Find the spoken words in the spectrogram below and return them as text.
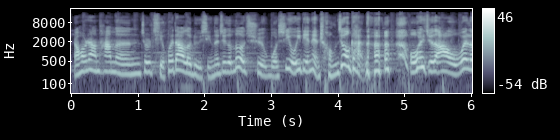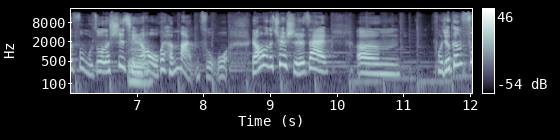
然后让他们就是体会到了旅行的这个乐趣，我是有一点点成就感的。我会觉得啊，我为了父母做的事情，然后我会很满足。然后呢，确实在，嗯。我觉得跟父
